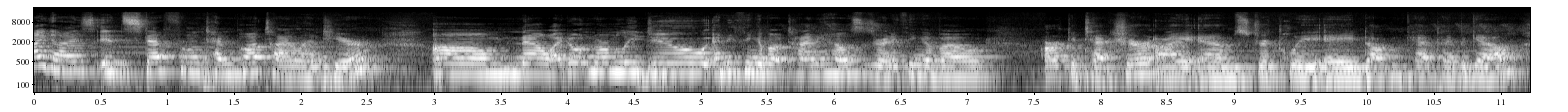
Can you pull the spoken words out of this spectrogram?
Hi guys, it's Steph from Ten Paw Thailand here. Um, now I don't normally do anything about tiny houses or anything about architecture. I am strictly a dog and cat type of gal.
